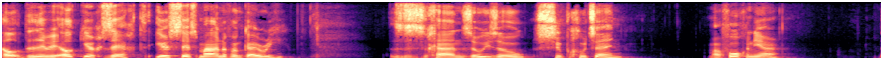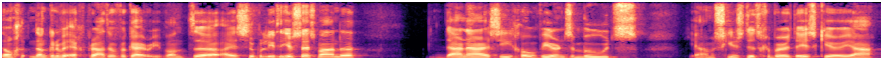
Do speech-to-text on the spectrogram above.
al, hebben we elke keer gezegd. Eerst zes maanden van Kyrie. Ze gaan sowieso supergoed zijn. Maar volgend jaar, dan, dan kunnen we echt praten over Kyrie. Want eh, hij is super lief de eerste zes maanden. Daarna is hij gewoon weer in zijn moods. Ja, misschien is dit gebeurd deze keer, ja.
